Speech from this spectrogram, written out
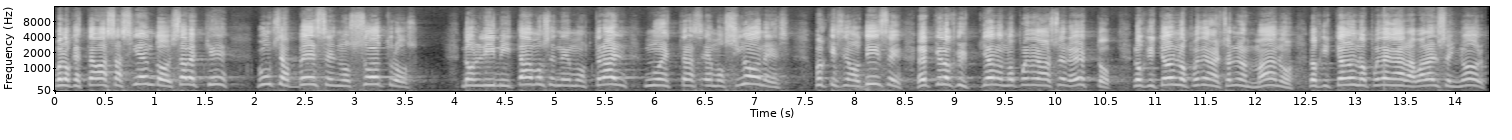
Por lo que estabas haciendo, ¿sabes qué? Muchas veces nosotros nos limitamos en demostrar nuestras emociones. Porque se nos dicen, es que los cristianos no pueden hacer esto. Los cristianos no pueden alzar las manos. Los cristianos no pueden alabar al Señor.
